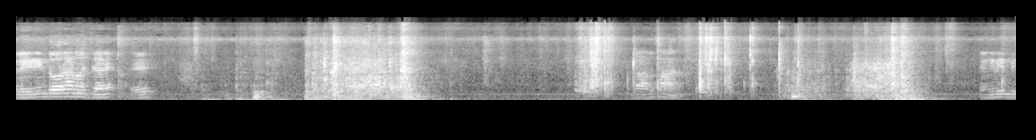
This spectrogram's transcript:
സ്ലൈഡിങ് ഡോറാണ് വെച്ചാൽ ഇതാണ് സാധനം. എങ്ങനെയുണ്ട്?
